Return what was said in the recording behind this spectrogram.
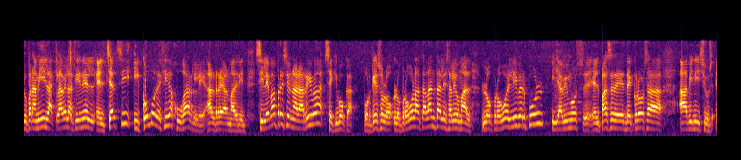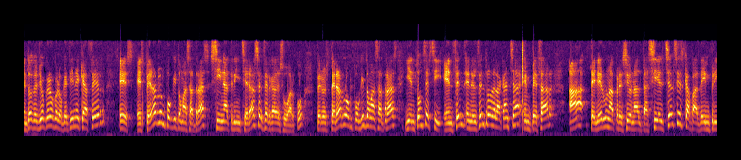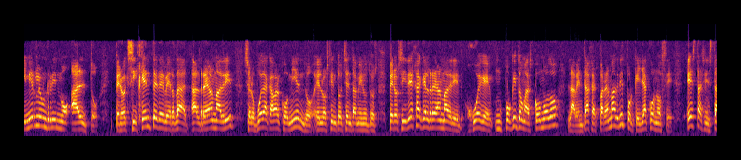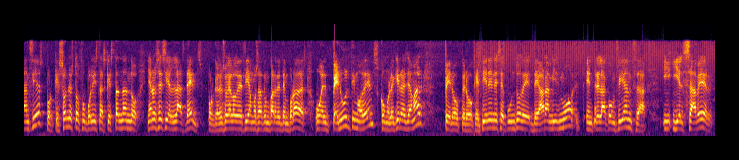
para mí la clave la tiene el, Chelsea y cómo decida jugarle al Real Madrid. Si le va a presionar arriba, se equivoca, porque eso lo, probó la Atalanta, le salió mal. Lo probó el Liverpool y ya vimos eh, el pase de, Cross a, Vinicius. Entonces yo creo que lo que tiene que hacer es esperarle un poquito más atrás, sin atrincherarse cerca de su arco, pero esperarlo un poquito más atrás y entonces sí, en el centro de la cancha empezar a tener una presión alta. Si el Chelsea es capaz de imprimirle un ritmo alto pero exigente de verdad al Real Madrid, se lo puede acabar comiendo en los 180 minutos. Pero si deja que el Real Madrid juegue un poquito más cómodo, la ventaja es para el Madrid porque ya conoce estas instancias, porque son estos futbolistas que están dando, ya no sé si el last dance, porque eso ya lo decíamos hace un par de temporadas, o el penúltimo dance, como le quieras llamar, pero, pero que tienen ese punto de, ahora mismo entre la confianza y, el saber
